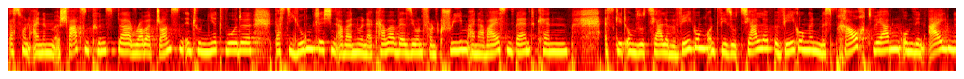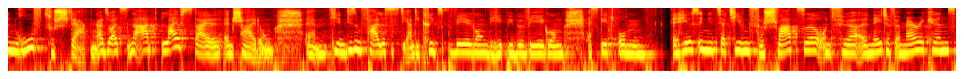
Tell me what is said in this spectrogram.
das von einem schwarzen Künstler Robert Johnson intoniert wurde, das die Jugendlichen aber nur in der Coverversion von Cream, einer weißen Band, kennen. Es geht um soziale Bewegung und wie soziale Bewegungen missbraucht werden, um den eigenen Ruf zu stärken. Also als eine Art Lifestyle-Entscheidung. Ähm, hier in diesem Fall ist es die Antikriegsbewegung, die Hippie-Bewegung. Es geht um Hilfsinitiativen für Schwarze und für äh, Native Americans,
